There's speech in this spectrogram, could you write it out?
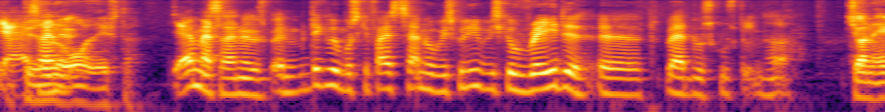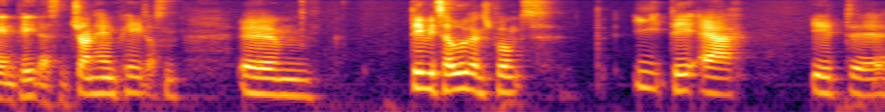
Ja, Døde altså, han, året efter. jamen, altså, han men det kan vi måske faktisk tage nu. Vi skal lige vi skal rate, øh, hvad er det nu skuespilleren hedder? John Hagen Petersen. John Han Petersen. Øhm, det vi tager udgangspunkt i, det er et øh,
